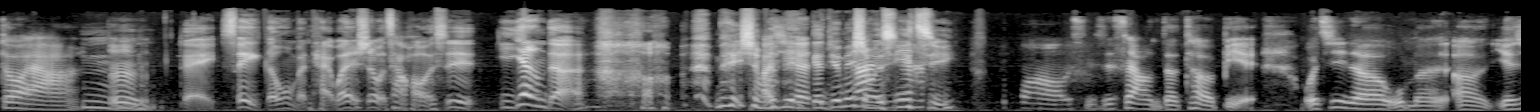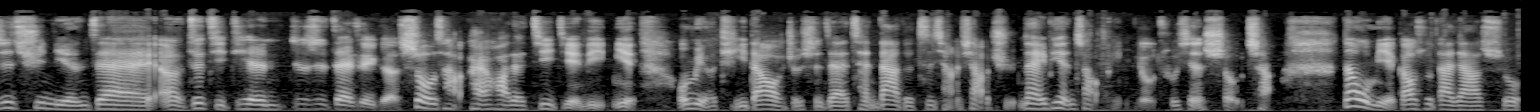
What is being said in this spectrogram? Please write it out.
对啊，嗯，嗯对，所以跟我们台湾的寿草好像是一样的，没什么，而且感觉没什么稀奇。哇，其实非常的特别。我记得我们呃也是去年在呃这几天，就是在这个寿草开花的季节里面，我们有提到，就是在成大的自强校区那一片草坪有出现寿草。那我们也告诉大家说，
